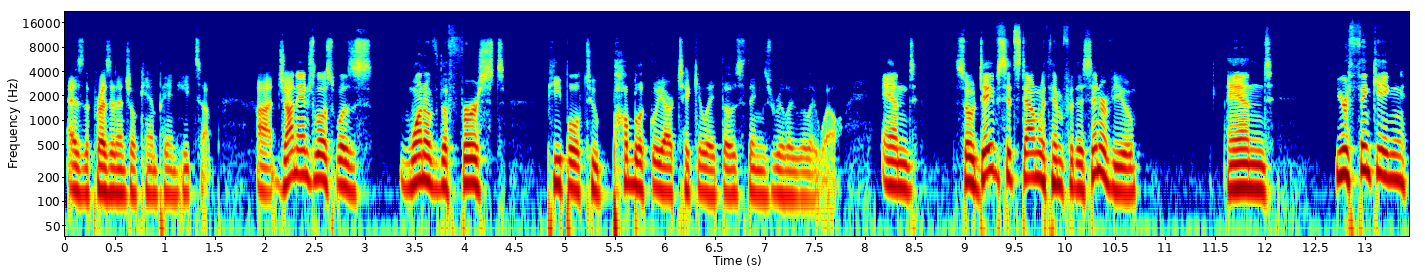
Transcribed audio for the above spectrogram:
as the presidential campaign heats up. Uh, John Angelos was one of the first people to publicly articulate those things really, really well. And so Dave sits down with him for this interview, and you're thinking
